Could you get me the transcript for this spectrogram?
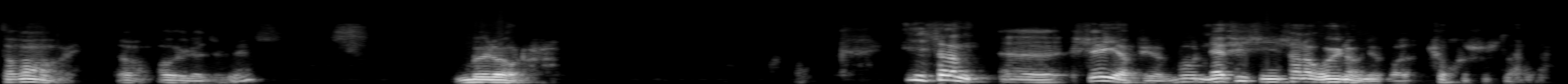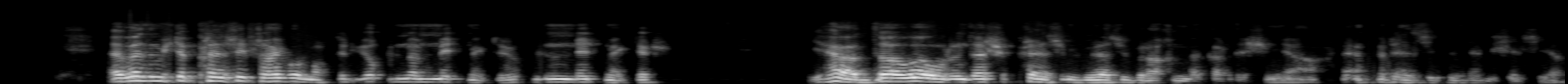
Tamam abi. Tamam. Öyledir. Böyle olur. İnsan e, şey yapıyor. Bu nefis insana oyun oynuyor çok hususlarda. Efendim işte prensip sahibi olmaktır. Yok bilmem ne etmektir. Yok bilmem ne etmektir. Ya dava uğrunda şu prensibi müresi bırakın be kardeşim ya. Prensibin ne bir şeysi ya.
